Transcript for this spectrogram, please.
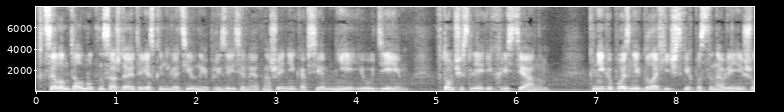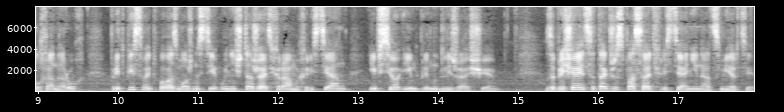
В целом Талмуд насаждает резко негативные презрительные отношения ко всем неиудеям, в том числе и к христианам. Книга поздних галахических постановлений Шулхана Рух предписывает по возможности уничтожать храмы христиан и все им принадлежащее. Запрещается также спасать христианина от смерти,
